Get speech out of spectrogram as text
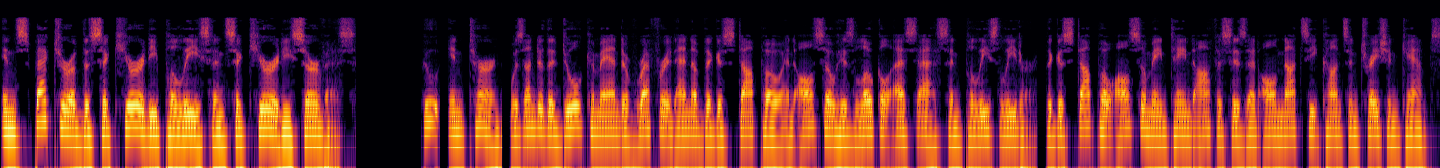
Inspector of the Security Police and Security Service who, in turn, was under the dual command of Referat N of the Gestapo and also his local SS and police leader. The Gestapo also maintained offices at all Nazi concentration camps,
